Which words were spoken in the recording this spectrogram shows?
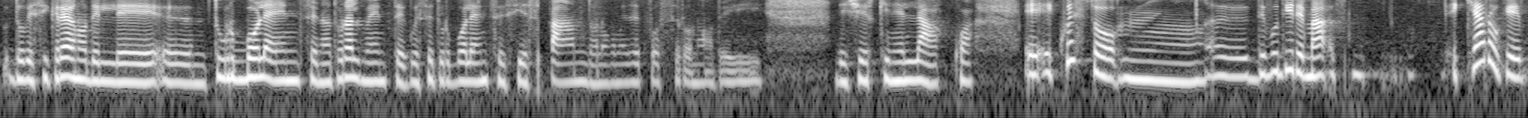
dove si creano delle ehm, turbolenze, naturalmente queste turbolenze si espandono come se fossero no, dei, dei cerchi nell'acqua. E, e questo, mh, eh, devo dire, ma è chiaro che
